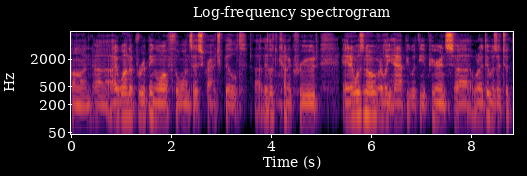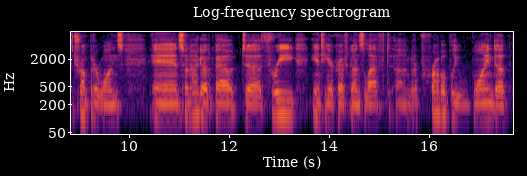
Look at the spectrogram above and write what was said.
on. Uh, I wound up ripping off the ones I scratch built. Uh, they looked kind of crude, and I wasn't overly happy with the appearance. Uh, what I did was I took the trumpeter ones and so now I got about uh, three anti-aircraft guns left. Uh, I'm going to probably wind up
